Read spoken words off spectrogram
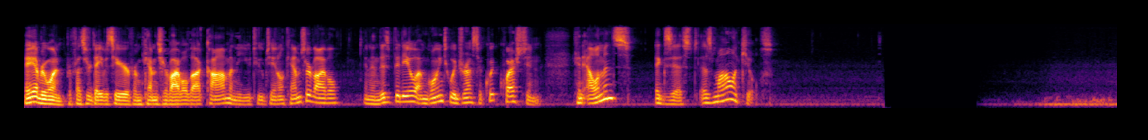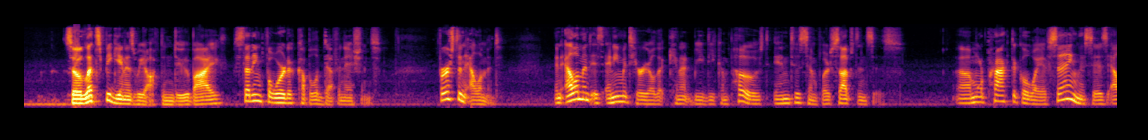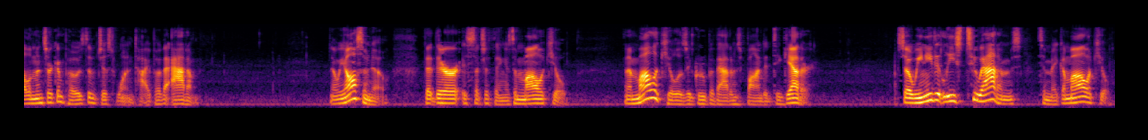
Hey everyone, Professor Davis here from ChemSurvival.com and the YouTube channel ChemSurvival. And in this video, I'm going to address a quick question. Can elements exist as molecules? So let's begin as we often do by setting forward a couple of definitions. First, an element. An element is any material that cannot be decomposed into simpler substances. A more practical way of saying this is elements are composed of just one type of atom. Now we also know that there is such a thing as a molecule. And a molecule is a group of atoms bonded together. So we need at least two atoms to make a molecule.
